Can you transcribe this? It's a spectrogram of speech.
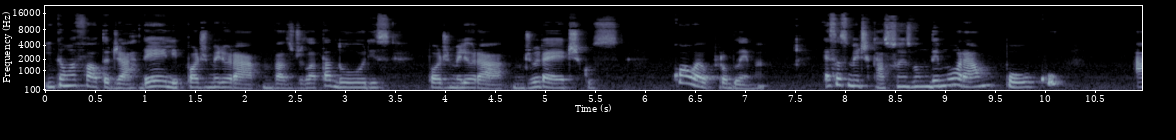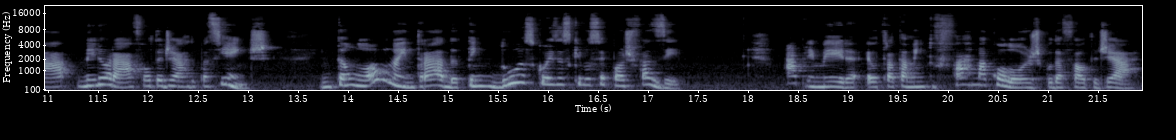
Então, a falta de ar dele pode melhorar com vasodilatadores, pode melhorar com diuréticos. Qual é o problema? Essas medicações vão demorar um pouco a melhorar a falta de ar do paciente. Então, logo na entrada, tem duas coisas que você pode fazer. A primeira é o tratamento farmacológico da falta de ar,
